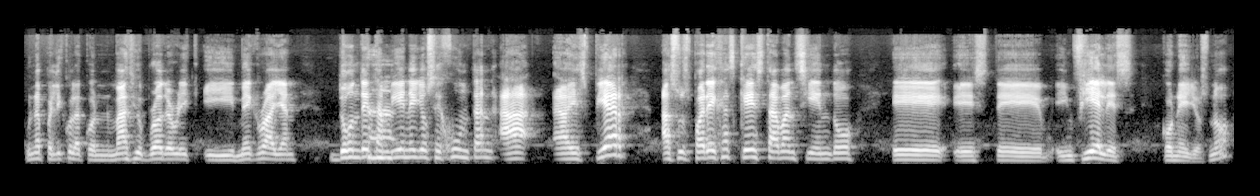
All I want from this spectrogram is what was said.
una película con Matthew Broderick y Meg Ryan, donde también ellos se juntan a, espiar a sus parejas que estaban siendo eh, este, infieles con ellos, ¿no?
